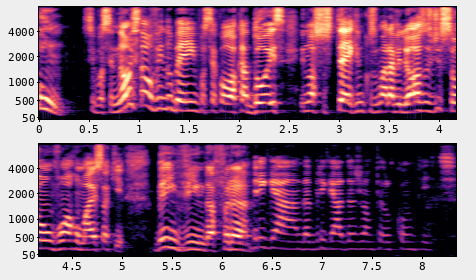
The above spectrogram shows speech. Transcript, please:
um. Se você não está ouvindo bem, você coloca dois e nossos técnicos maravilhosos de som vão arrumar isso aqui. Bem-vinda, Fran. Obrigada, obrigada, João, pelo convite.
